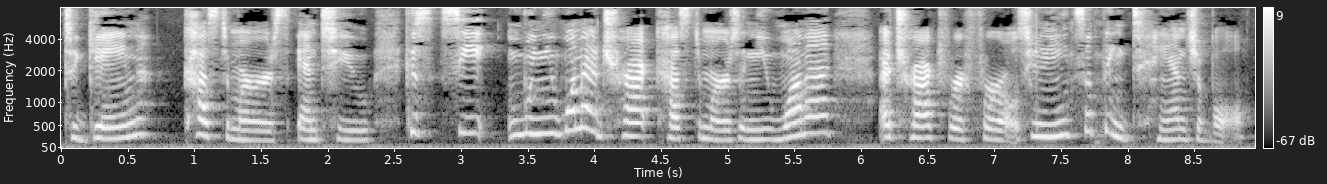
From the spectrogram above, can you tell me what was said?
to gain customers and to because see when you want to attract customers and you want to attract referrals you need something tangible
